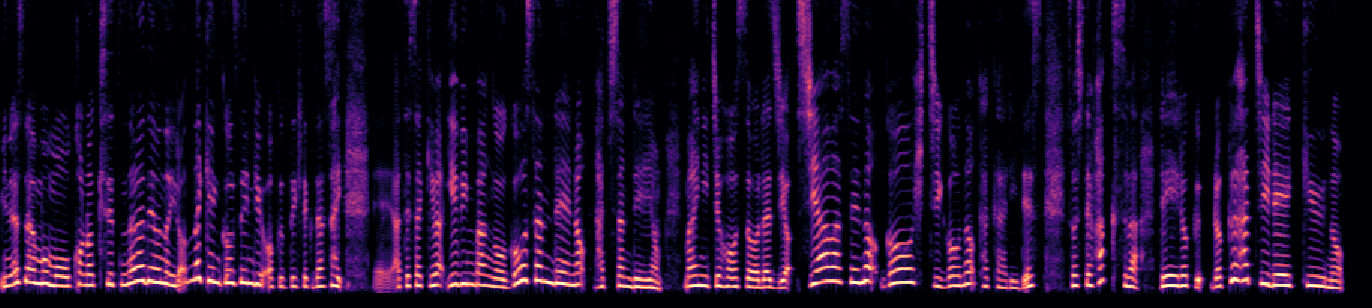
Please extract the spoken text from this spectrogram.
皆さんももうこの季節ならではのいろんな健康川柳送ってきてください、えー、宛先は郵便番号530の8304毎日放送ラジオ幸せの575の係です。そしてファックスは066809の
